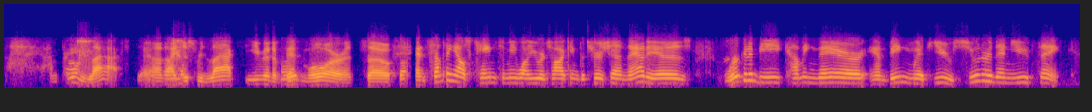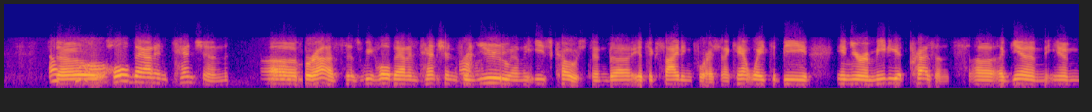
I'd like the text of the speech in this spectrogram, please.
I'm pretty oh. relaxed and I just relaxed even a bit more. And so, and something else came to me while you were talking, Patricia, and that is we're going to be coming there and being with you sooner than you think. Oh, so cool. hold that intention uh, Um, for us as we hold that intention for you and the East Coast, and uh, it's exciting for us. And I can't wait to be in your immediate presence uh, again in.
